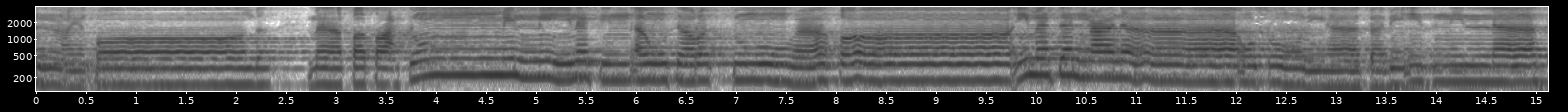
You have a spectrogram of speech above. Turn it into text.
العقاب. ما قطعتم من لينة أو تركتموها قائمة على أصولها فبإذن الله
